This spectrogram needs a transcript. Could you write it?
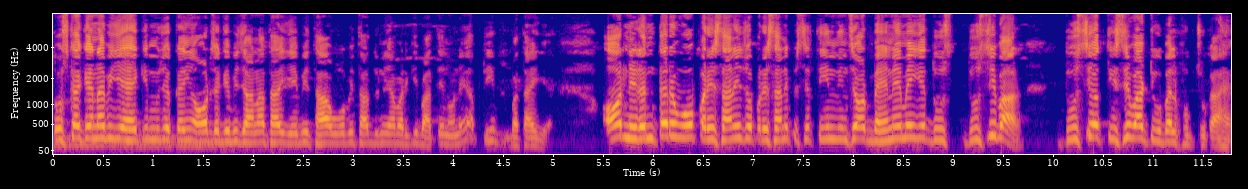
तो उसका कहना भी यह है कि मुझे कहीं और जगह भी जाना था ये भी था वो भी था दुनिया भर की बातें इन्होंने अपनी बताई है। और निरंतर वो परेशानी जो परेशानी पिछले तीन दिन से और महीने में ये दूस, दूसरी बार दूसरी और तीसरी बार ट्यूबवेल फूक चुका है।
